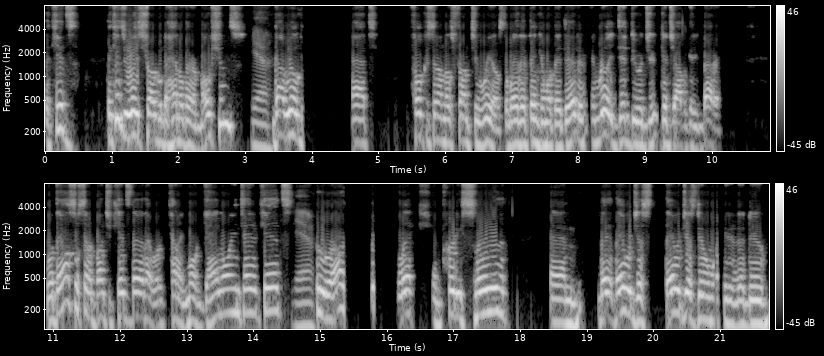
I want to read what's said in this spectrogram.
the kids, the kids who really struggled to handle their emotions, Yeah, got real good at focusing on those front two wheels, the way they think and what they did, and, really did do a good job of getting better. Well, they also sent a bunch of kids there that were kind of more gang orientated kids yeah, who were slick and pretty smooth, and they, they were just they were just doing what they needed to do.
